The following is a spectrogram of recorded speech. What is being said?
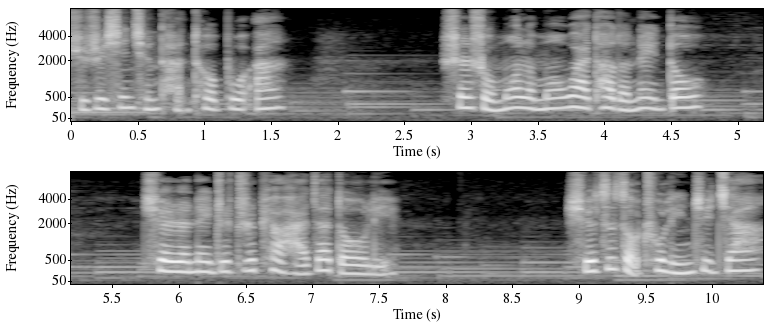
橘子心情忐忑不安，伸手摸了摸外套的内兜，确认那只支票还在兜里。学子走出邻居家，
